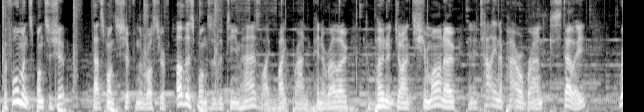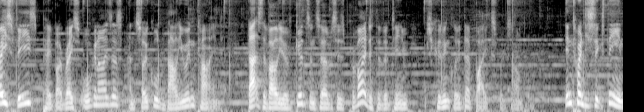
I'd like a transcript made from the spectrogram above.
Performance sponsorship, that's sponsorship from the roster of other sponsors the team has, like bike brand Pinarello, component giants Shimano, and Italian apparel brand Castelli. Race fees, paid by race organisers, and so called value in kind. That's the value of goods and services provided to the team, which could include their bikes, for example. In 2016,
